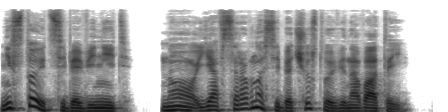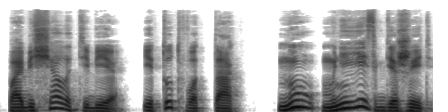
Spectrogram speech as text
Не стоит себя винить. Но я все равно себя чувствую виноватой. Пообещала тебе, и тут вот так. Ну, мне есть где жить.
